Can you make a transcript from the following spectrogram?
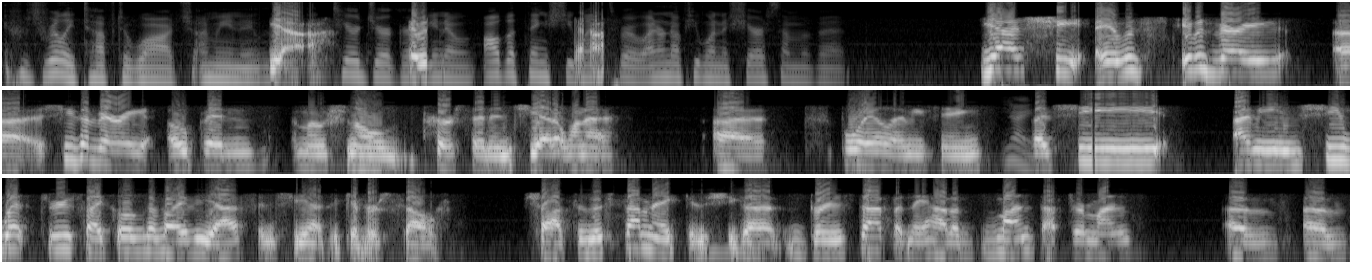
it was really tough to watch. I mean, it was Yeah. a tearjerker. Was- you know, all the things she Yeah. went through. I don't know if you want to share some of it. yeah. She it was it was very. Uh, she's a very open, emotional person, and she I don't want to uh, spoil anything, Right. but she. I mean, she went through cycles of IVF, and she had to give herself shots in the stomach, and she got bruised up, and they had a month after month of of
